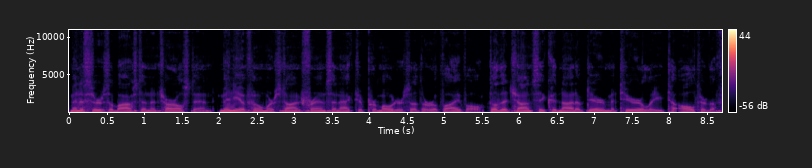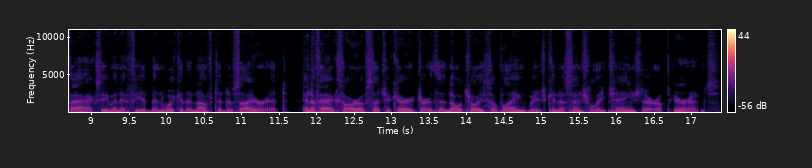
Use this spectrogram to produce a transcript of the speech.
Ministers of Boston and Charlestown, many of whom were staunch friends and active promoters of the revival, so that Chauncy could not have dared materially to alter the facts even if he had been wicked enough to desire it. And the facts are of such a character that no choice of language can essentially change their appearance.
